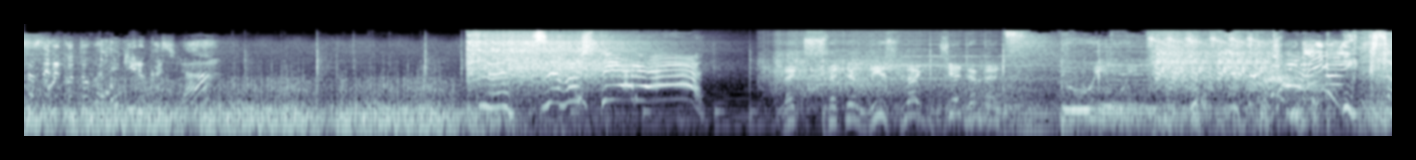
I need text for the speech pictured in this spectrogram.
させることができるかしら？ぶっ潰してやる Let's settle this like gentlemen 行くぞ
